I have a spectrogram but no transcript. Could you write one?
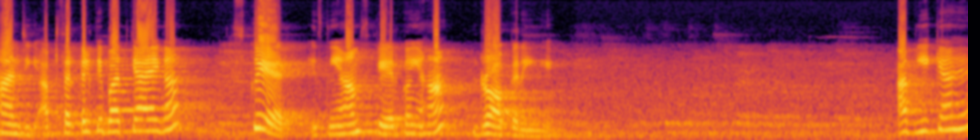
हाँ जी, अब सर्कल के बाद क्या आएगा? स्क्वेयर इसलिए हम स्क्वेयर को यहाँ ड्रॉ करेंगे। अब ये क्या है?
